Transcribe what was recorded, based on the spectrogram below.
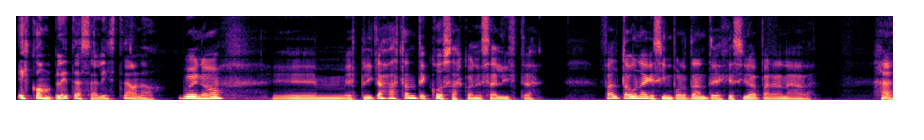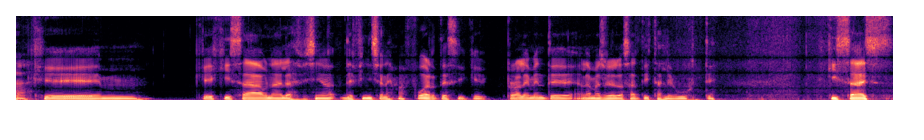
¿Es completa esa lista o no? Bueno, eh, explicás bastante cosas con esa lista. Falta una que es importante, es que sirva para nada. que, mm, que es quizá una de las defini- definiciones más fuertes y que probablemente a la mayoría de los artistas le guste. Quizá es,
